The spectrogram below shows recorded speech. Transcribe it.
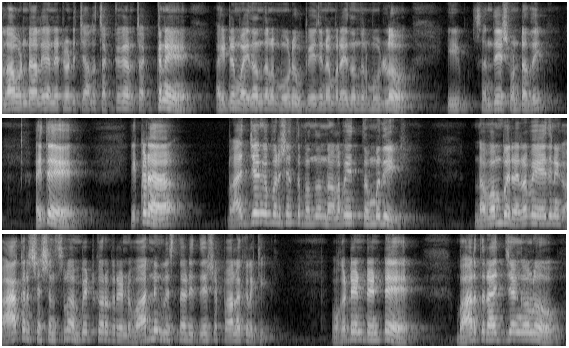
ఎలా ఉండాలి? అనేటువంటి చాలా చక్కగా చక్కనే ఐటెం ఐదు వందల మూడు పేజీ నెంబర్ ఐదు వందల మూడులో ఈ సందేశం ఉంటుంది. అయితే ఇక్కడ రాజ్యాంగ పరిషత్ పంతొమ్మిది వందల నలభై తొమ్మిది నవంబర్ ఇరవై ఐదుని ఆఖరి సెషన్స్లో అంబేద్కర్ ఒక రెండు వార్నింగ్లు ఇస్తాడు ఈ దేశ పాలకులకి. ఒకటేంటంటే భారత రాజ్యాంగంలో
